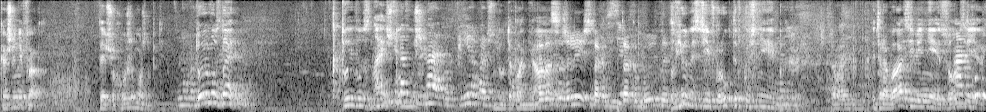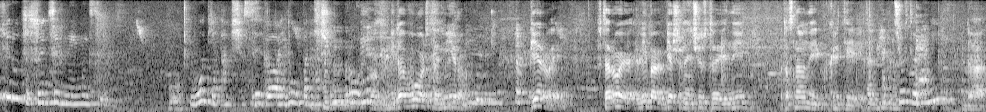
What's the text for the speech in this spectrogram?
Конечно, не факт. Да еще хуже может быть. Ну, вот- Кто его знает? Кто его знает, Они что лучше? вот первое, что... Ну, да там. понятно. Когда сожалеешь, так, так и будет. да, В юности и фрукты вкуснее были. И трава зеленее, и А солнце откуда ярче. берутся суицидные мысли? Вот я там сейчас это пойду под машину брошу. Недовольство миром. Первое. Второе, либо бешеное чувство вины. Вот основные критерии. обидно. Чувство вины? Да.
